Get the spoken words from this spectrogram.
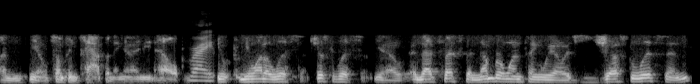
I'm, you know, something's happening and I need help," right? You, you want to listen, just listen, you know, and that's that's the number one thing we always just listen,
